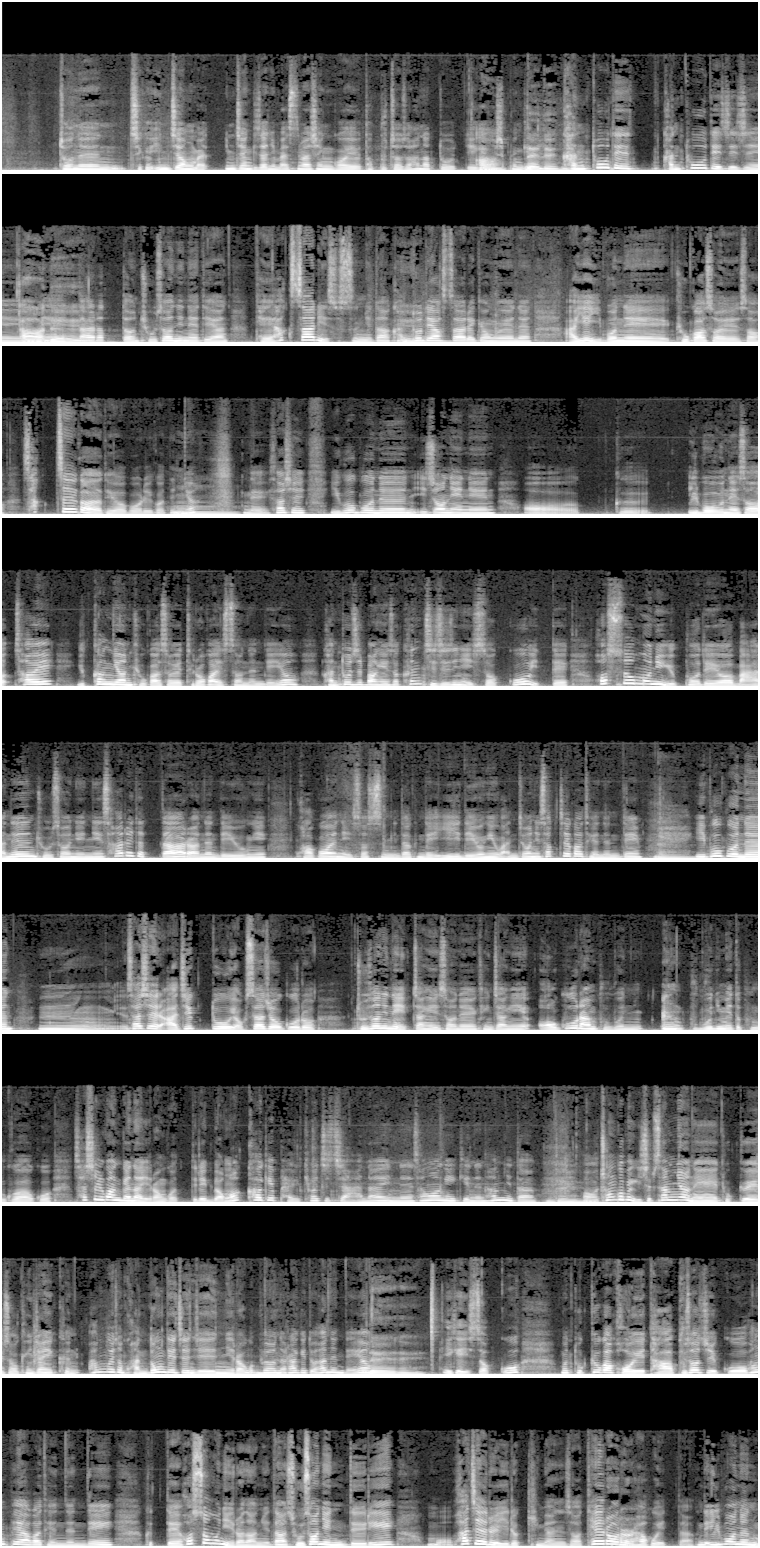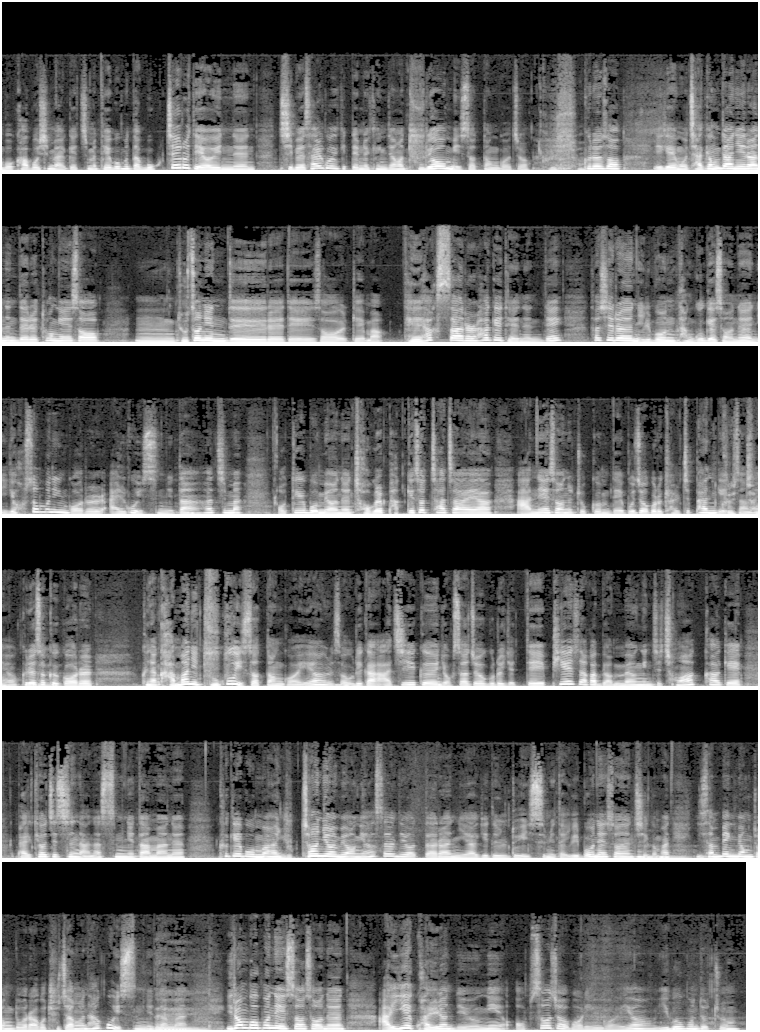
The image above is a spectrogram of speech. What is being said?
저는 지금 임지영 임지영 기자님 말씀하신 거에 덧붙여서 하나 또 얘기하고 아, 싶은 게 네네. 간토대 간토대 지진에 아, 네. 따랐던 조선인에 대한 대학살이 있었습니다. 간토대 네. 학살의 경우에는 아예 이번에 교과서에서 삭제가 되어 버리거든요. 음. 네, 사실 이 부분은 이전에는 어그 일본에서 사회 6학년 교과서에 들어가 있었는데요. 간토 지방에서 큰 지진이 있었고 이때 헛소문이 유포되어 많은 조선인이 살해됐다라는 내용이 과거에는 있었습니다. 근데 이 내용이 완전히 삭제가 되는데 네. 이 부분은 음 사실 아직도 역사적으로 조선인의 입장에서는 굉장히 억울한 부분 부분임에도 불구하고 사실관계나 이런 것들이 명확하게 밝혀지지 않아 있는 상황이기는 합니다. 네. 어, 1923년에 도쿄에서 굉장히 큰 한국에서 관동 대지진이라고 음. 표현을 하기도 하는데요. 네, 네. 이게 있었고 뭐 도쿄가 거의 다 부서지고 황폐화가 됐는데 그때 헛소문이 일어납니다. 조선인들이 뭐 화재를 일으키면서 테러를 어. 하고 있다. 근데 일본은 뭐 가보시면 알겠지만 대부분 다 목재로 되어 있는 집에 살 살고 있기 때문에 굉장한 두려움이 있었던 거죠. 그렇죠. 그래서 이게 뭐 자경단이라는 데를 통해서 음, 조선인들에 대해서 이렇게 막 대학살을 하게 되는데 사실은 일본 당국에서는 이게 헛소문인 거를 알고 있습니다. 하지만 어떻게 보면은 적을 밖에서 찾아야 안에서는 조금 내부적으로 결집한 게 그렇죠. 있잖아요. 그래서 네. 그거를 그냥 가만히 두고 있었던 거예요. 그래서 음. 우리가 아직은 역사적으로 이때의 피해자가 몇 명인지 정확하게 밝혀지지는 않았습니다만은 크게 보면 한 6천여 명이 학살되었다라는 이야기들도 있습니다. 일본에서는 지금 음. 한 2, 300명 정도라고 주장은 하고 있습니다만 네. 이런 부분에 있어서는 아예 관련 내용이 없어져 버린 거예요. 이 음. 부분도 좀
